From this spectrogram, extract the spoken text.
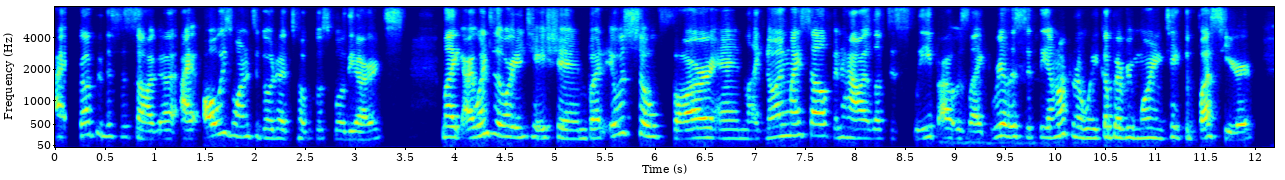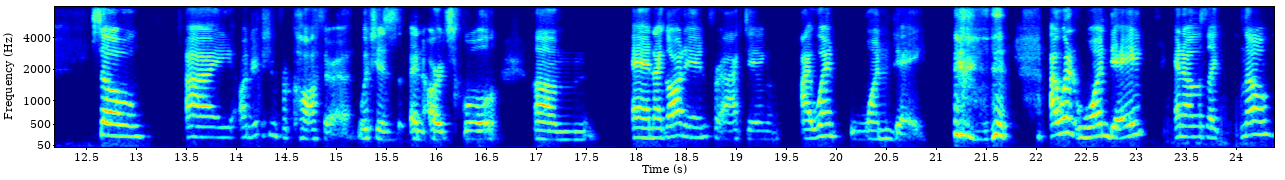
I grew up in Mississauga. I always wanted to go to Etobicoke School of the Arts. Like I went to the orientation, but it was so far. And like knowing myself and how I love to sleep, I was like, realistically, I'm not gonna wake up every morning take the bus here. So I auditioned for Cawthra, which is an art school. Um, and I got in for acting. I went one day. I went one day and I was like, no,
